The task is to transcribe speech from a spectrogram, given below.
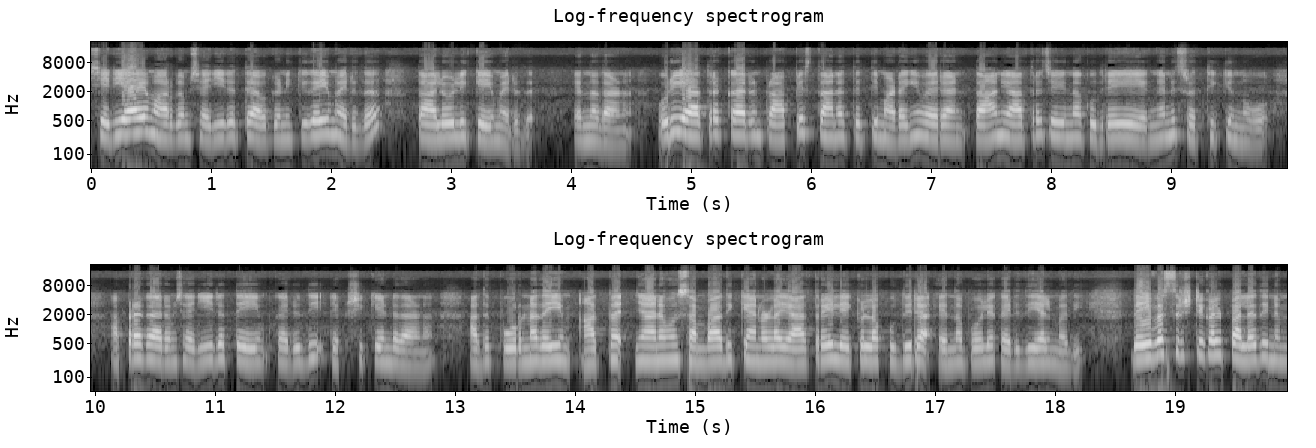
ശരിയായ മാർഗം ശരീരത്തെ അവഗണിക്കുകയും അരുത് താലോലിക്കുകയും അരുത്. എന്നതാണ്. ഒരു യാത്രക്കാരൻ പ്രാപ്യസ്ഥാനത്തെത്തി മടങ്ങി വരാൻ താൻ യാത്ര ചെയ്യുന്ന കുതിരയെ എങ്ങനെ ശ്രദ്ധിക്കുന്നുവോ അപ്രകാരം ശരീരത്തെയും കരുതി രക്ഷിക്കേണ്ടതാണ്. അത് പൂർണതയും ആത്മജ്ഞാനവും സമ്പാദിക്കാനുള്ള യാത്രയിലേക്കുള്ള കുതിര എന്ന പോലെ കരുതിയാൽ മതി. ദൈവസൃഷ്ടികൾ പലതിനും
